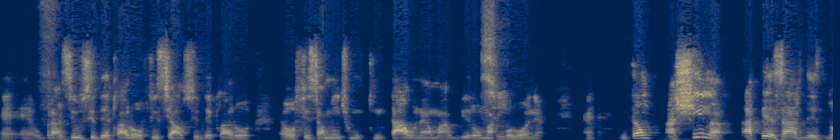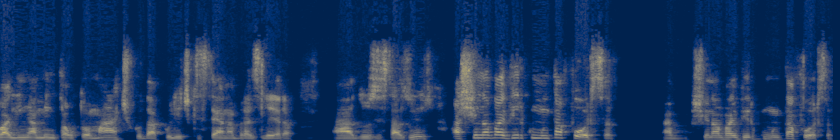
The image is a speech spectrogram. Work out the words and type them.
É, é, o Brasil se declarou oficial, se declarou é, oficialmente um quintal, né? Uma, virou uma Sim. colônia. É. Então, a China, apesar de, do alinhamento automático da política externa brasileira a dos Estados Unidos, a China vai vir com muita força. A China vai vir com muita força.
